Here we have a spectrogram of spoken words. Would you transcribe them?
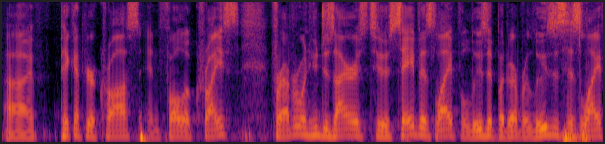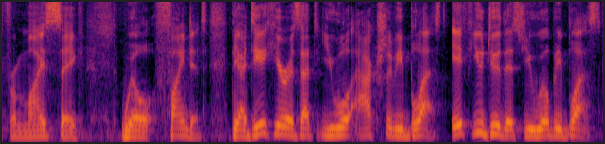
uh, pick up your cross and follow Christ. For everyone who desires to save his life will lose it, but whoever loses his life for my sake will find it. The idea here is that you will actually be blessed. If you do this, you will be blessed.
